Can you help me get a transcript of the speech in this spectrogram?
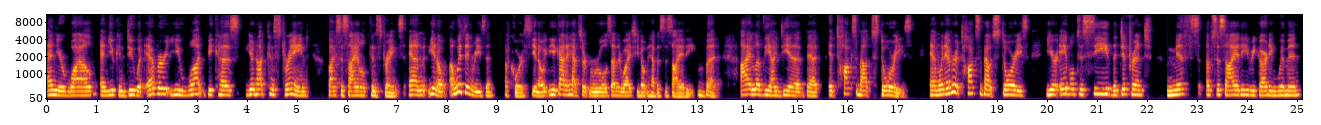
and you're wild and you can do whatever you want because you're not constrained by societal constraints. And, you know, within reason, of course, you know, you got to have certain rules. Otherwise, you don't have a society. But I love the idea that it talks about stories. And whenever it talks about stories, you're able to see the different myths of society regarding women.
